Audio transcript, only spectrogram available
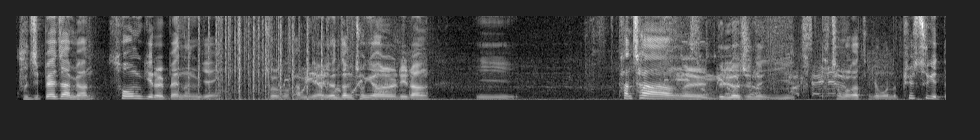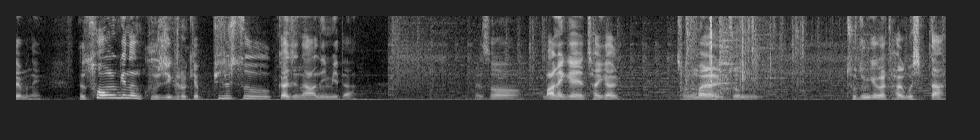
굳이 빼자면 소음기를 빼는 게 좋을 것 같네요. 연장총열이랑 이 탄창을 늘려주는 이 부착물 같은 경우는 필수기 때문에 소음기는 굳이 그렇게 필수까지는 아닙니다. 그래서 만약에 자기가 정말 좀 조준경을 달고 싶다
